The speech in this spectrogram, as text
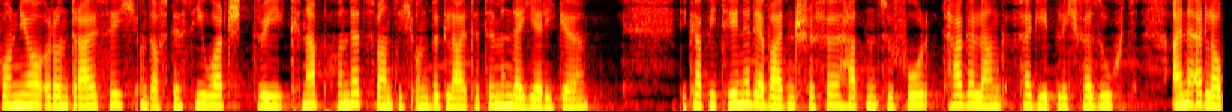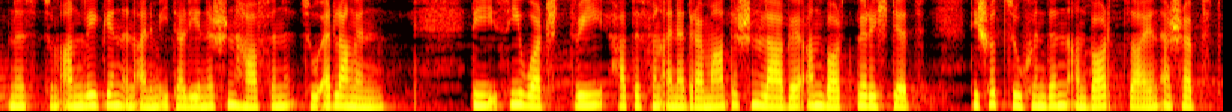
rund 30 und auf der Sea-Watch 3 knapp 120 unbegleitete Minderjährige. Die Kapitäne der beiden Schiffe hatten zuvor tagelang vergeblich versucht, eine Erlaubnis zum Anlegen in einem italienischen Hafen zu erlangen. Die Sea-Watch 3 hatte von einer dramatischen Lage an Bord berichtet, die Schutzsuchenden an Bord seien erschöpft.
